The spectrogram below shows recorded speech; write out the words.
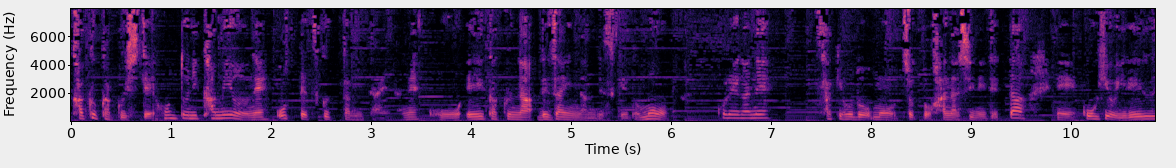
カクカクして、本当に紙をね、折って作ったみたいなね、こう、鋭角なデザインなんですけれども、これがね、先ほどもちょっと話に出た、えー、コーヒーを入れる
